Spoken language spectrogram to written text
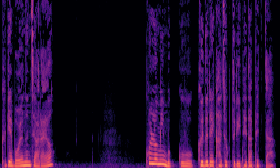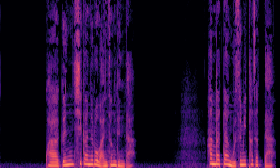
그게 뭐였는지 알아요? 콜롬이 묻고 그들의 가족들이 대답했다. 과학은 시간으로 완성된다. 한바탕 웃음이 터졌다.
